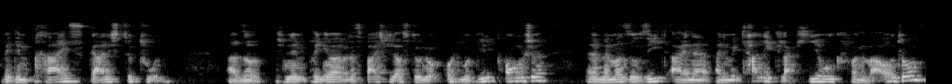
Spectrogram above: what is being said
mit dem Preis gar nichts zu tun. Also ich bringe immer das Beispiel aus der Automobilbranche. Äh, wenn man so sieht, eine, eine Metallic-Lackierung von einem Auto,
